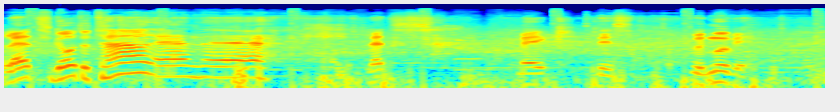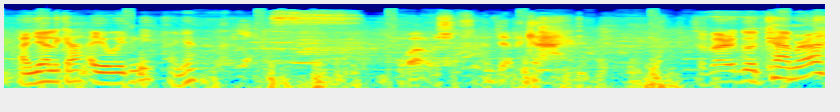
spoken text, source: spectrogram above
Let's go to town and uh, let's make this good movie. Angelica, are you with me again? Yes. Wow, she's Angelica. It's a very good camera.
